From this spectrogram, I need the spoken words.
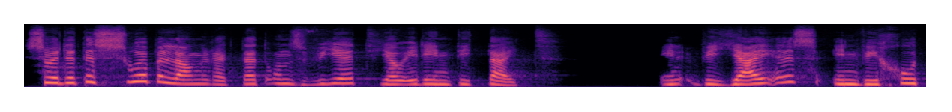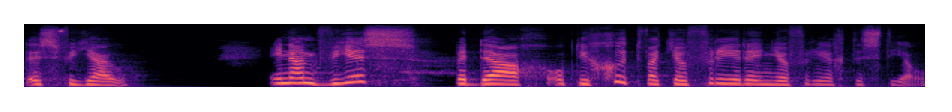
So dit is so belangrik dat ons weet jou identiteit en wie jy is en wie God is vir jou. En dan wees bedag op die goed wat jou vrede en jou vreugde steel.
